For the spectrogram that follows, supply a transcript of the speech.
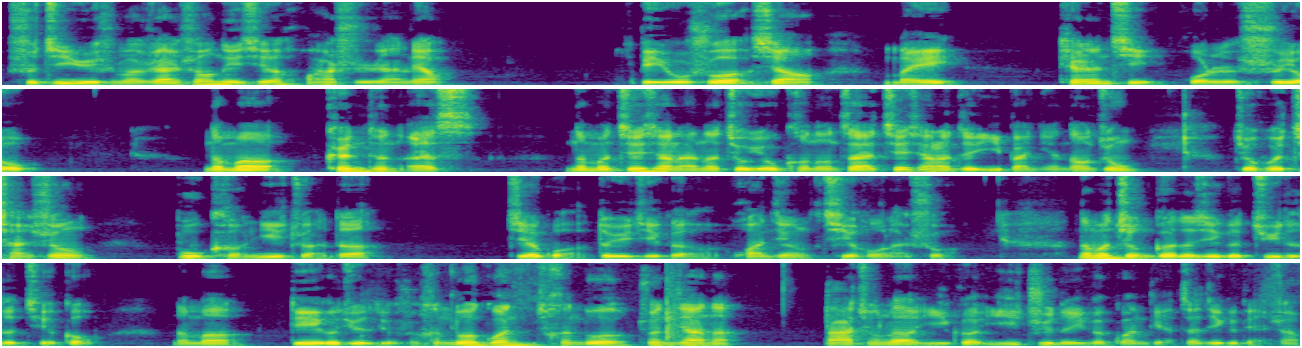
是基于什么？燃烧那些化石燃料。比如说像煤、天然气或者石油，那么 Quantum S，那么接下来呢就有可能在接下来这一百年当中就会产生不可逆转的结果，对于这个环境气候来说，那么整个的这个句子的结构，那么第一个句子就是很多观很多专家呢达成了一个一致的一个观点，在这个点上，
